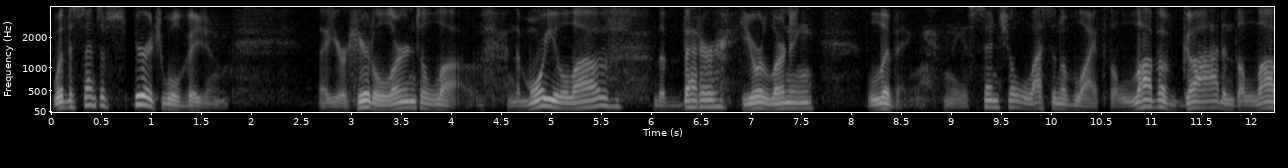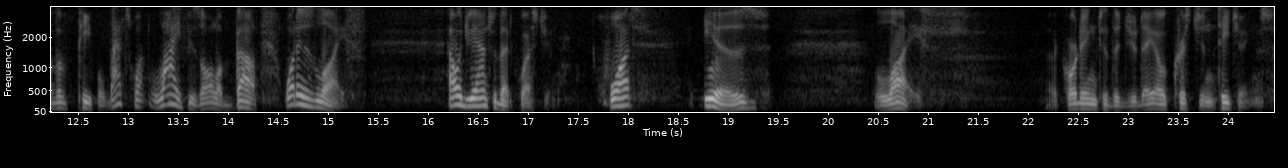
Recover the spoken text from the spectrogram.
with a sense of spiritual vision. That you're here to learn to love. And the more you love, the better you're learning living. And the essential lesson of life, the love of God and the love of people. That's what life is all about. What is life? How would you answer that question? What is life? According to the Judeo Christian teachings,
